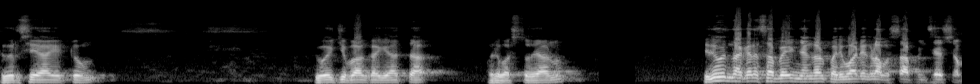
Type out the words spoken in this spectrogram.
തീർച്ചയായിട്ടും യോജിച്ചു പോകാൻ കഴിയാത്ത ഒരു വസ്തുതയാണ്. തിരൂർ നഗരസഭയിൽ ഞങ്ങൾ പരിപാടികൾ അവസാപ്പിന് ശേഷം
